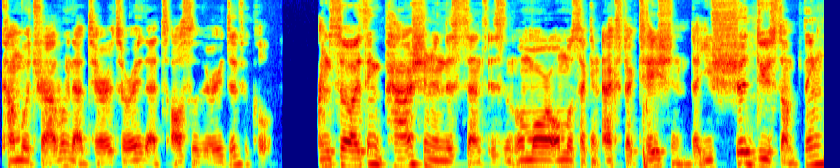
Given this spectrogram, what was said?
come with traveling that territory that's also very difficult. And so I think passion in this sense is more almost like an expectation that you should do something,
